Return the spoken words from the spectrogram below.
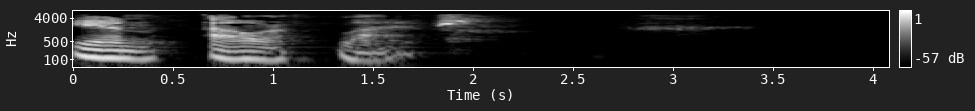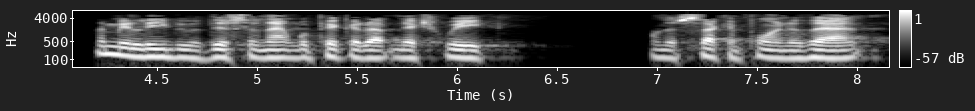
in our lives. Let me leave you with this and then we'll pick it up next week on the second point of that.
